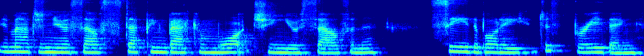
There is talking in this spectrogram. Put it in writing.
Imagine yourself stepping back and watching yourself and see the body just breathing.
